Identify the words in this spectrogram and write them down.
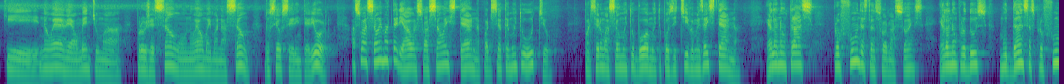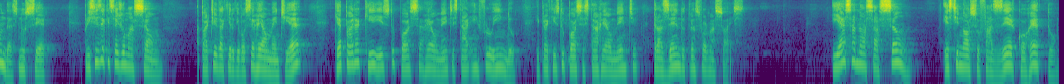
que não é realmente uma projeção ou não é uma emanação do seu ser interior, a sua ação é material, a sua ação é externa, pode ser até muito útil, pode ser uma ação muito boa, muito positiva, mas é externa. Ela não traz profundas transformações, ela não produz mudanças profundas no ser. Precisa que seja uma ação a partir daquilo que você realmente é que é para que isto possa realmente estar influindo e para que isto possa estar realmente trazendo transformações. E essa nossa ação, este nosso fazer correto,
